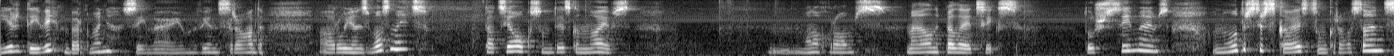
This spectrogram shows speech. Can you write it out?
Ir divi Bergmaņa zīmējumi. Viens rāda Rujens baznīcu, tāds jauks un diezgan naivs, monochroms, melni pelēcīgs tušs zīmējums, un otrs ir skaists un krāsains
